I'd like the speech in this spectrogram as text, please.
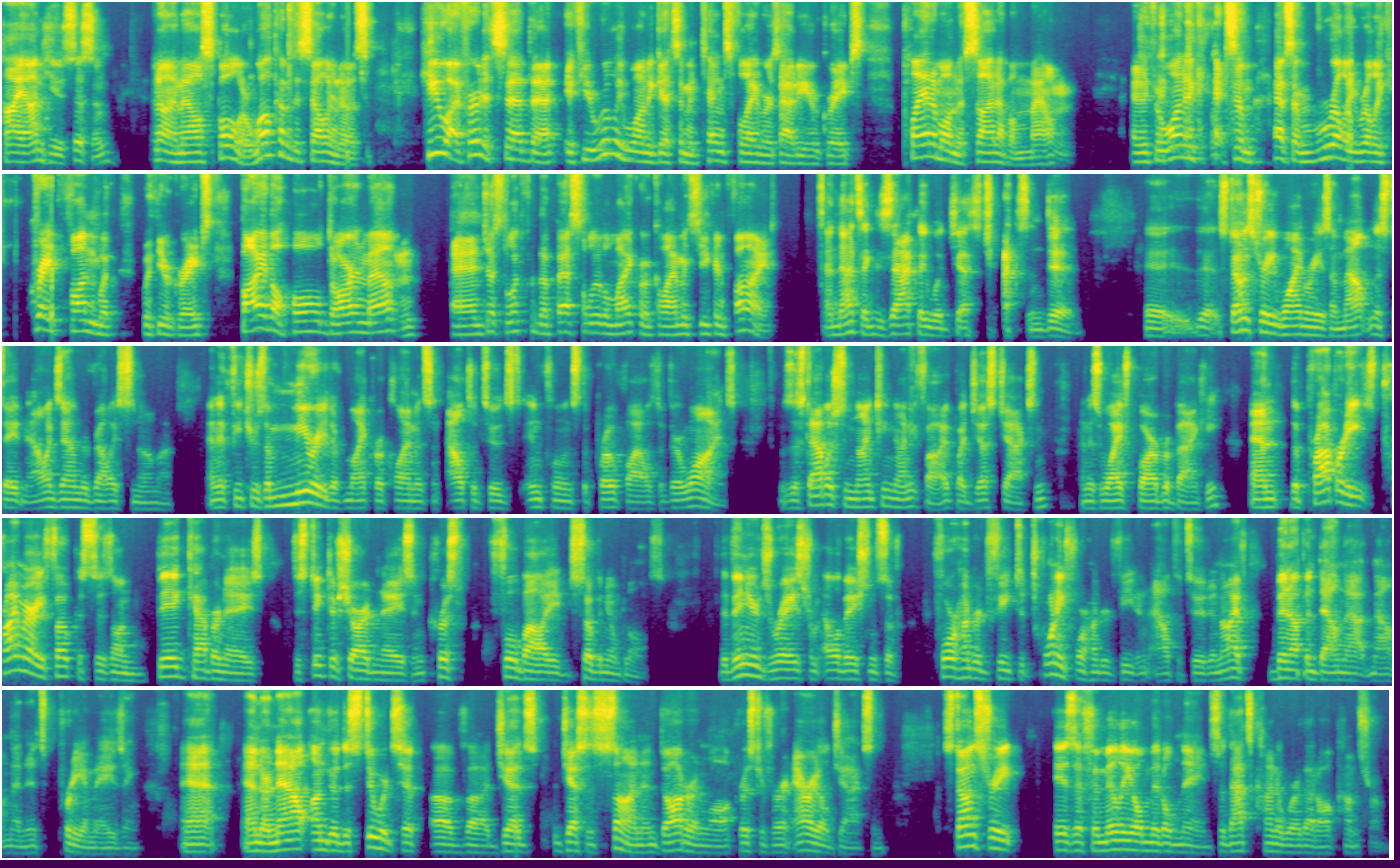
Hi, I'm Hugh Sisson. And I'm Al Spoler. Welcome to Cellar Notes. Hugh, I've heard it said that if you really want to get some intense flavors out of your grapes, plant them on the side of a mountain. And if you want to get some, have some really, really great fun with, with your grapes, buy the whole darn mountain and just look for the best little microclimates you can find. And that's exactly what Jess Jackson did. Uh, the Stonestreet Winery is a mountain estate in Alexander Valley, Sonoma, and it features a myriad of microclimates and altitudes to influence the profiles of their wines. It was established in 1995 by Jess Jackson and his wife, Barbara Banke. And the property's primary focus is on big Cabernets, distinctive Chardonnays, and crisp, full bodied Sauvignon Blancs. The vineyards raised from elevations of 400 feet to 2,400 feet in altitude. And I've been up and down that mountain, and it's pretty amazing. And, and are now under the stewardship of uh, Jed's, Jess's son and daughter in law, Christopher and Ariel Jackson. Stonestreet is a familial middle name. So that's kind of where that all comes from.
